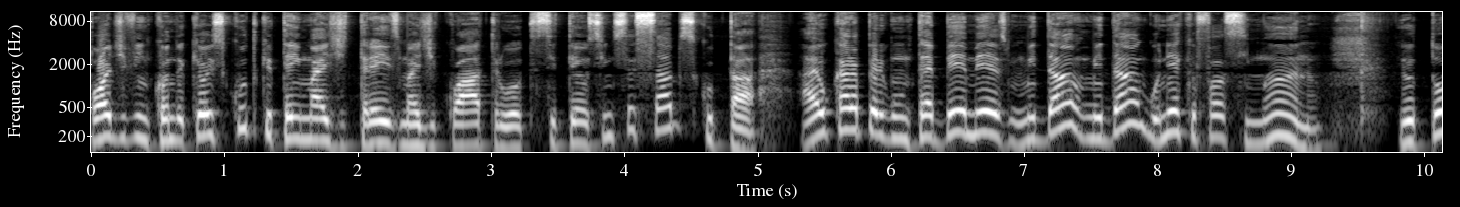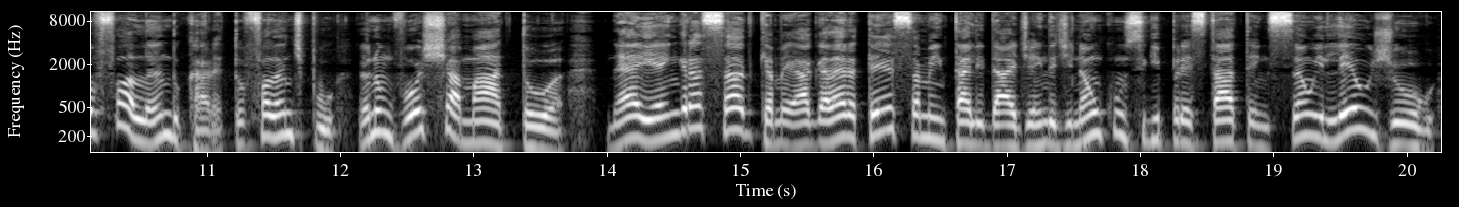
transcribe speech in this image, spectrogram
pode vir. Quando que eu escuto que tem mais de três, mais de quatro, outros se tem o cinco, você sabe escutar. Aí o cara pergunta, é B mesmo? Me dá, me dá uma agonia que eu falo assim, mano. Eu tô falando, cara, tô falando, tipo, eu não vou chamar à toa, né? E é engraçado que a, a galera tem essa mentalidade ainda de não conseguir prestar atenção e ler o jogo,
